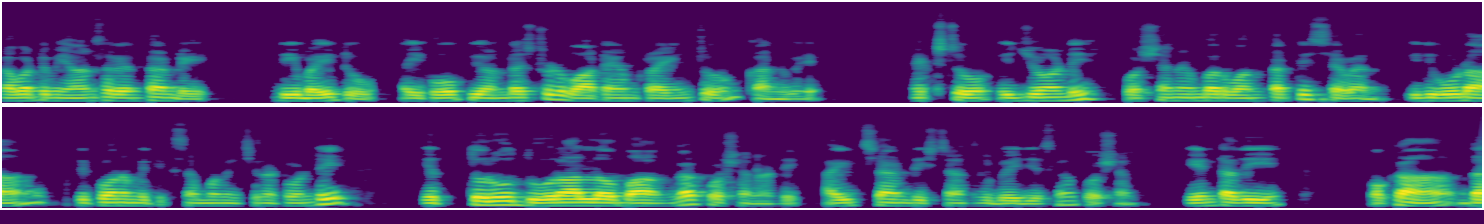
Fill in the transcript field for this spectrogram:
కాబట్టి మీ ఆన్సర్ ఎంత అండి? Three by two. I hope you understood what I'm trying to convey. Next ఇది చూడండి. Question number one thirty seven. ఇది కూడా త్రికోణమితికి సంబంధించినటువంటి ఎత్తులు దూరాల్లో భాగంగా క్వశ్చన్ అండి. హైట్స్ అండ్ డిస్టెన్స్ బేస్ చేసిన క్వశ్చన్. ఏంటది? ఒక the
